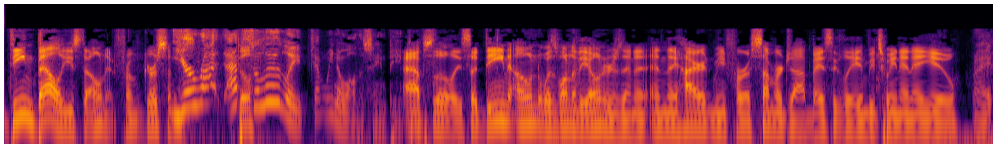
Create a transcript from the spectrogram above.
Dean Bell, used to own it from Gerson's. You're right. Absolutely. Yeah, we know all the same people. Absolutely. So Dean owned was one of the owners in it, and they hired me for a summer job, basically in between NAU. Right.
